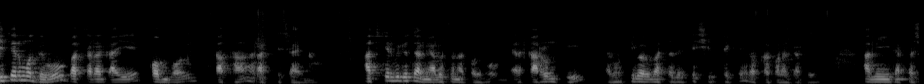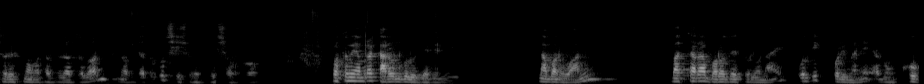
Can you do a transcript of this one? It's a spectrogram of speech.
শীতের মধ্যেও বাচ্চারা গায়ে কম্বল, কাঁথা রাখতে চায় না। আজকের ভিডিওতে আমি আলোচনা করব এর কারণ কি এবং কীভাবে বাচ্চাদেরকে শীত থেকে রক্ষা করা যাবে। আমি ডাক্তার শরীফ মোহাম্মদ আব্দুল্লাহ দোলন, নবজাতক ও শিশু রোগ বিশেষজ্ঞ। প্রথমে আমরা কারণগুলো জেনে নিই। নাম্বার ওয়ান, বাচ্চারা বড়দের তুলনায় অধিক পরিমাণে এবং খুব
